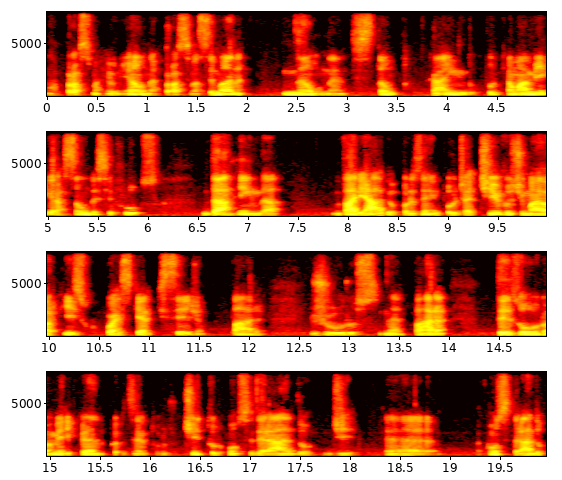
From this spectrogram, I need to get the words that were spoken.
na próxima reunião, na próxima semana? Não, né? Estão caindo porque é uma migração desse fluxo da renda variável, por exemplo, de ativos de maior risco, quaisquer que sejam, para juros, né, para tesouro americano, por exemplo, um título considerado de é, considerado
